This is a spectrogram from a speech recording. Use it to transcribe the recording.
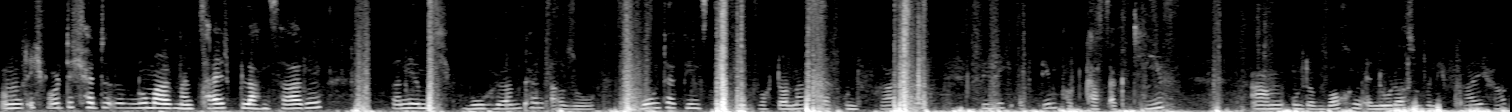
und ich wollte euch heute nur mal meinen Zeitplan sagen, wann ihr mich wo hören könnt. Also Montag, Dienstag, Mittwoch, Donnerstag und Freitag bin ich auf dem Podcast aktiv. Ähm, und am Wochenende oder so, wenn ich frei habe,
